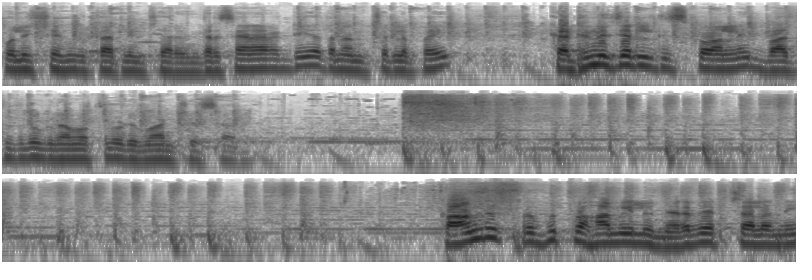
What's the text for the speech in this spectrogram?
పోలీస్ స్టేషన్కు తరలించారు. ఇంద్రసేనారెడ్డి అతని అనుచరులపై కఠిన చర్యలు తీసుకోవాలని బాధితులు గ్రామస్తులు డిమాండ్ చేశారు. కాంగ్రెస్ ప్రభుత్వ హామీలు నెరవేర్చాలని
